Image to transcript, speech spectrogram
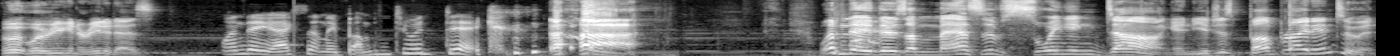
What, what were you gonna read it as? One day you accidentally bump into a dick. Aha! One day there's a massive swinging dong and you just bump right into it.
